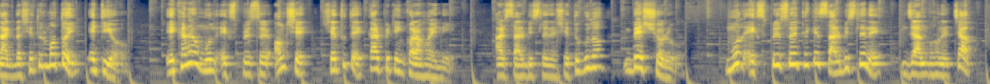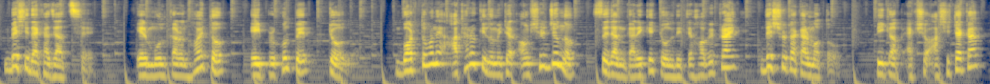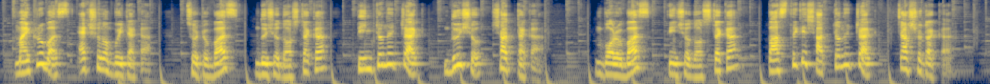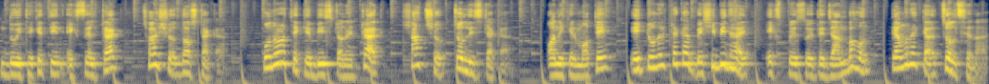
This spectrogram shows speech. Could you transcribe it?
নাগদা সেতুর মতোই এটিও। এখানেও মূল এক্সপ্রেসের অংশে সেতুতে কার্পেটিং করা হয়নি। আর সার্ভিস লেনের সেতুগুলো বেশ সরু। মূল এক্সপ্রেসওয়ে থেকে সার্ভিস লেনে যানবাহনের চাপ বেশি দেখা যাচ্ছে। এর মূল কারণ হয়তো এই প্রকল্পের টোল। বর্তমানে আঠারো কিলোমিটার অংশের জন্য সেডান গাড়িকে টোল দিতে হবে প্রায় দেড়শো টাকার মতো। পিক আপ একশো আশি টাকা, মাইক্রোবাস একশো নব্বই টাকা, ছোট বাস দুইশো দশ টাকা, তিন টনের ট্রাক দুইশো ষাট টাকা, বড় বাস তিনশো দশ টাকা পাঁচ থেকে সাত টনের ট্রাক চারশো টাকা, দুই থেকে তিন এক্সেল ট্রাক ছয়শো দশ টাকা, পনেরো থেকে বিশ টনের ট্রাক সাতশো চল্লিশ টাকা। অনেকের মতে, এই টোলের টাকা বেশি বিধায় এক্সপ্রেসওয়েতে যানবাহন তেমন একটা চলছে না।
